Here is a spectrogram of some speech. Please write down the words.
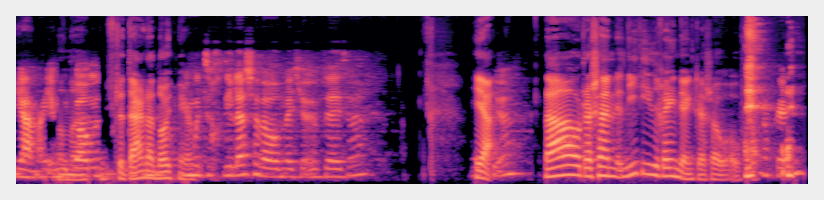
Ja, maar je Dan, moet eh, wel... hoeft het daarna nooit Je meer. moet toch die lessen wel een beetje updaten? Ja. Je? Nou, daar zijn, niet iedereen denkt daar zo over. Oké.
